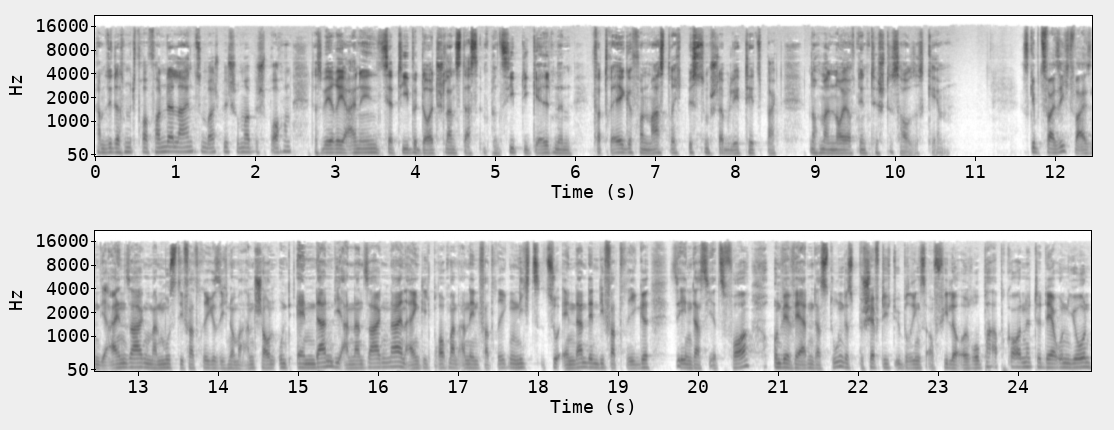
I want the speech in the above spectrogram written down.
Haben Sie das mit Frau von der Leyen zum Beispiel schon mal besprochen? Das wäre ja eine Initiative Deutschlands, dass im Prinzip die geltenden Verträge von Maastricht bis zum Stabilitätspakt nochmal neu auf den Tisch des Hauses kämen. Es gibt zwei Sichtweisen. Die einen sagen, man muss die Verträge sich nochmal anschauen und ändern. Die anderen sagen, nein, eigentlich braucht man an den Verträgen nichts zu ändern, denn die Verträge sehen das jetzt vor und wir werden das tun. Das beschäftigt übrigens auch viele Europaabgeordnete der Union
